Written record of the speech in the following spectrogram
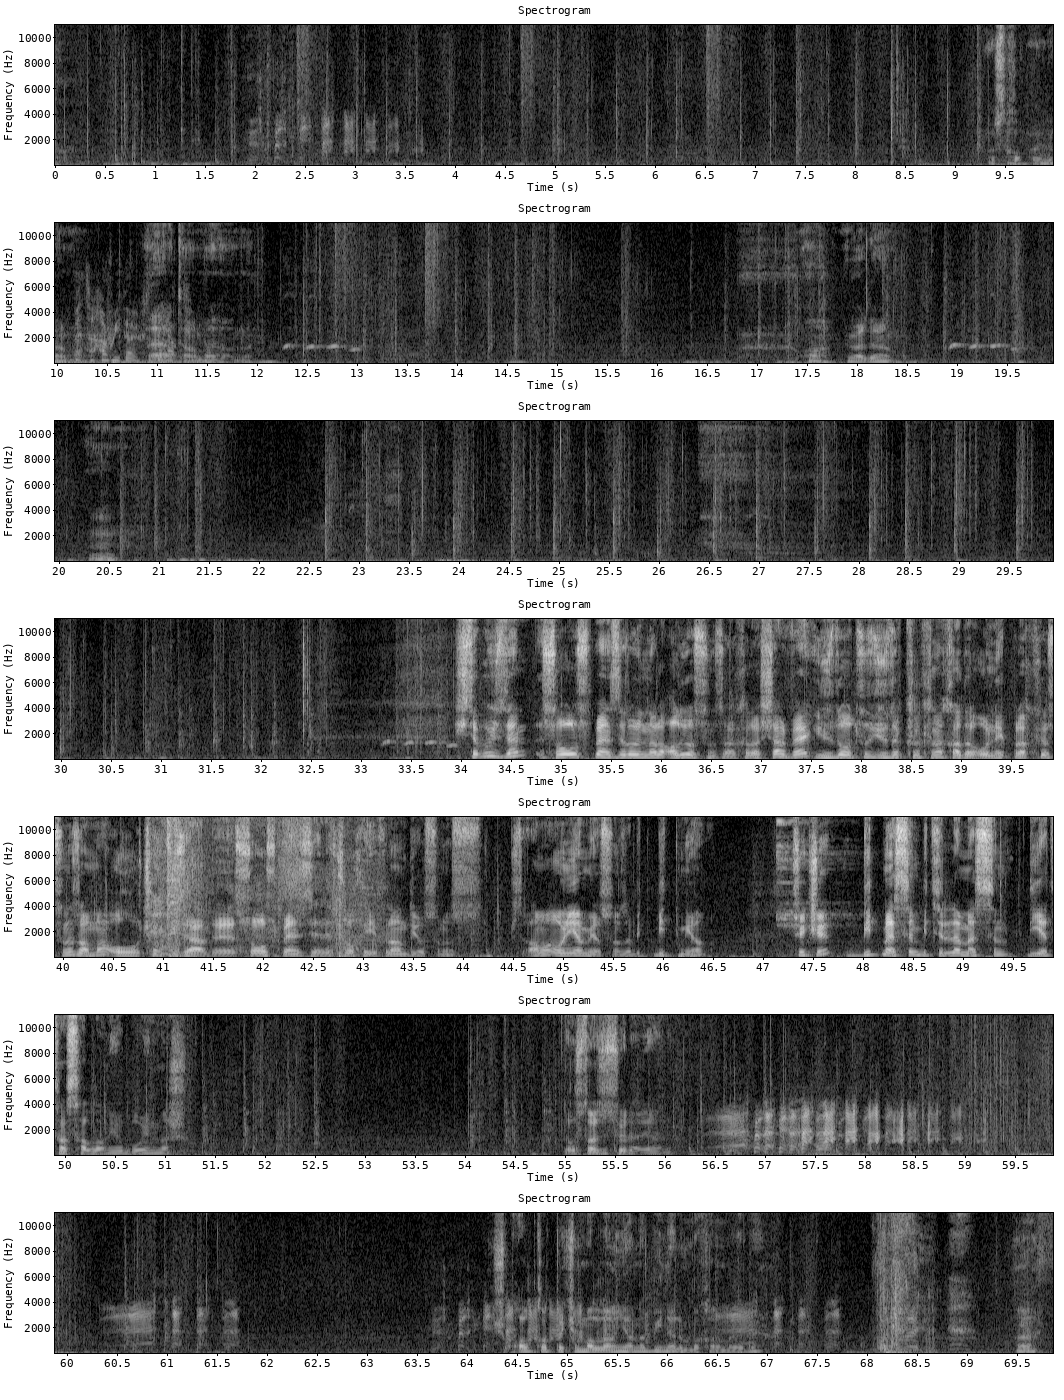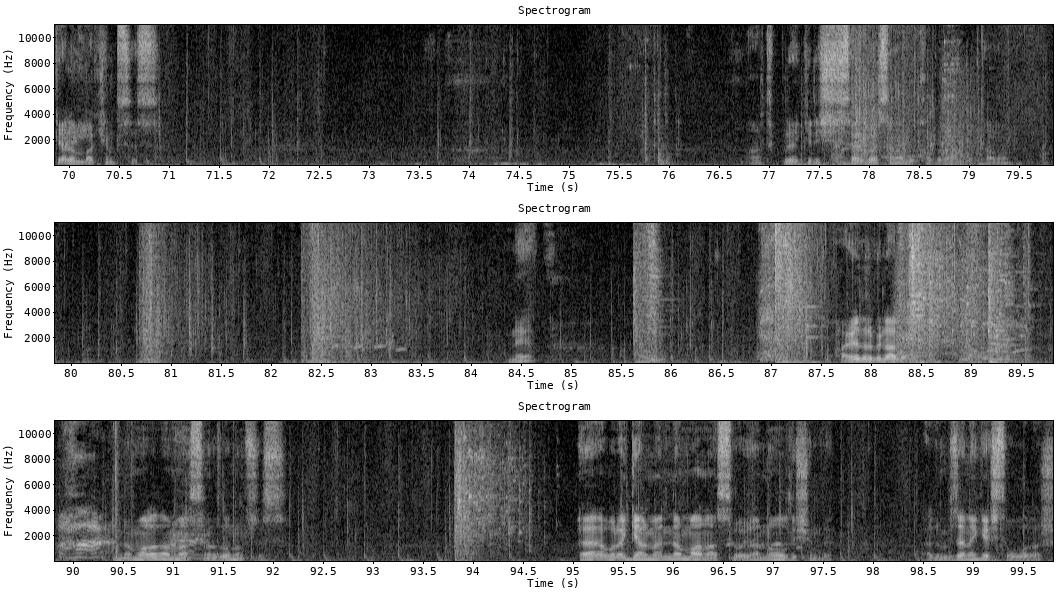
Burası da kapalı değil mi? Better hurry though. Stay He out tamam long. ondan. Ah bir merdiven. Hmm. İşte bu yüzden Souls benzeri oyunları alıyorsunuz arkadaşlar ve %30 %40'ına kadar oynayıp bırakıyorsunuz ama o çok güzeldi. Souls benzeri çok iyi falan diyorsunuz. Ama oynayamıyorsunuz da bit bitmiyor. Çünkü bitmezsin, bitirilemezsin diye tasarlanıyor bu oyunlar. Dost acı söyler yani. Şu alt kattaki malların yanına bir inelim bakalım öyle bir. Heh, gelin bakayım siz. Buraya giriş serbest ama bu kapıdan. Tamam. Ne? Hayırdır birader? Ne mal adamlarsınız oğlum siz? Ee buraya gelmenin ne manası var ya ne oldu şimdi? Elimize ne geçti bu olar?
